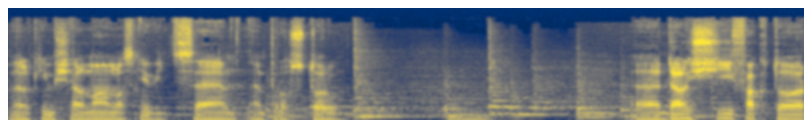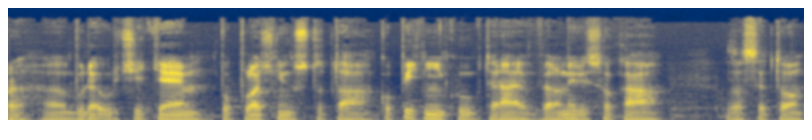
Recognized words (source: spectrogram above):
velkým šelmám vlastně více prostoru. Další faktor bude určitě populační hustota kopytníků, která je velmi vysoká. Zase to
